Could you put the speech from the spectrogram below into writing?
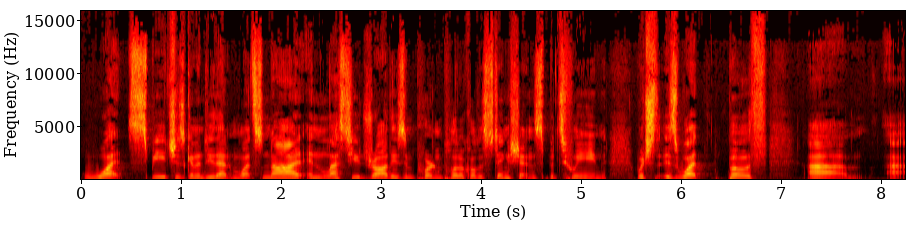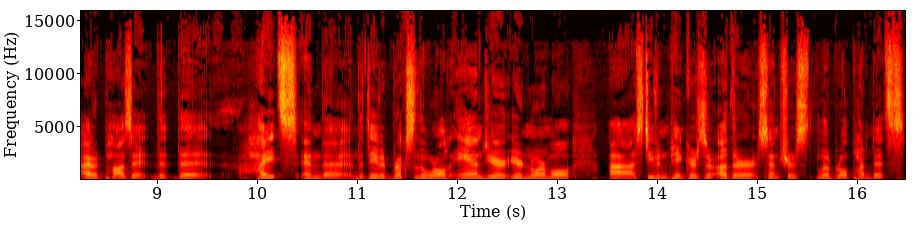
what speech is going to do that and what's not unless you draw these important political distinctions between which is what both um, I would posit that the Haidts and the and the David Brooks of the world and your your normal uh, Pinkers or other centrist liberal pundits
